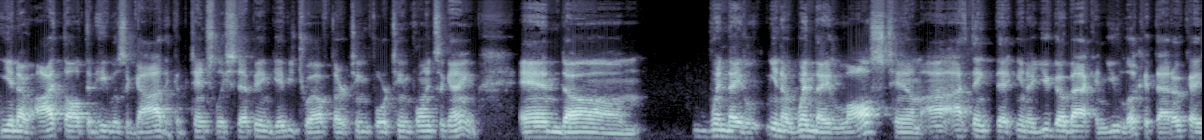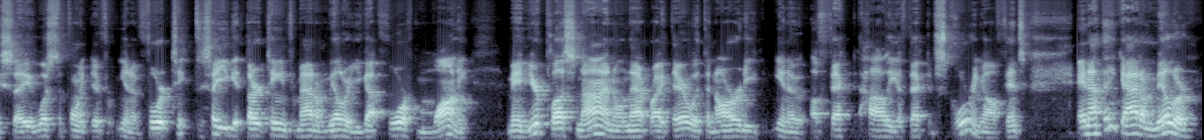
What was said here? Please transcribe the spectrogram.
you know, I thought that he was a guy that could potentially step in, give you 12, 13, 14 points a game. And um, when they, you know, when they lost him, I, I, think that, you know, you go back and you look at that. Okay, say, what's the point different? You know, 14, say you get 13 from Adam Miller, you got four from Mwani. Man, you're plus nine on that right there with an already, you know, effect, highly effective scoring offense. And I think Adam Miller –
